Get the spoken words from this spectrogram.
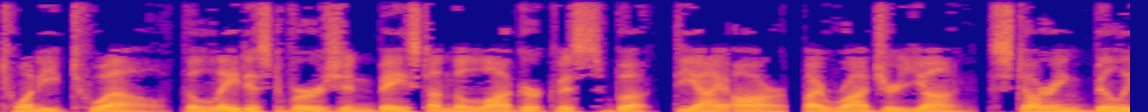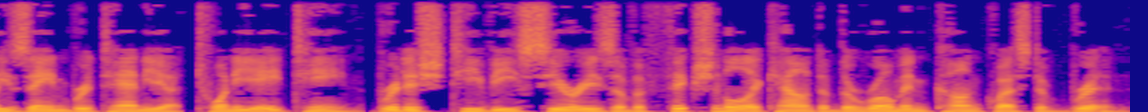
2012 the latest version based on the Lagerkvist's book DIR by Roger Young starring Billy Zane Britannia 2018 British TV series of a fictional account of the Roman conquest of Britain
